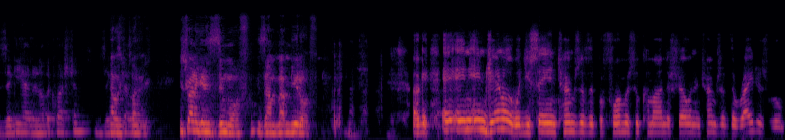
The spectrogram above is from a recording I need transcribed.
Ziggy had another question. Ziggy's no, he's trying, he's trying to get his Zoom off, his um, mute off. Okay. In, in general, would you say, in terms of the performers who come on the show and in terms of the writer's room,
